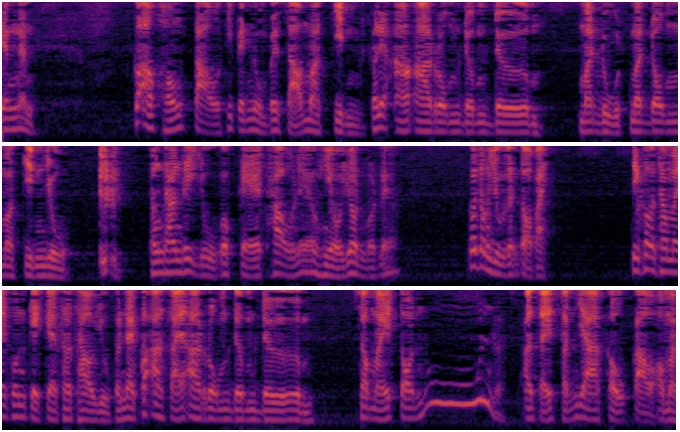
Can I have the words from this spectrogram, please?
ยังงั้น ก็เอาของเก่าที่เป็นหนุ่มเป็นสาวมากินก็เรียกเอาอารมณ์เดิมๆมาดูดมาดมมากินอยู่ ทั้งๆที่อยู่ก็แก่เท่าแล้วเหี่ยวย่นหมดแล้ว ก็ต้องอยู่กันต่อไป ที่เขาทำไมคนแก่ๆเท่าๆอยู่กันได้ ก็อาศัยอารมณ์เดิมๆสมัยตอนนู้นอาศัยสัญญาเก่าๆเอามา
